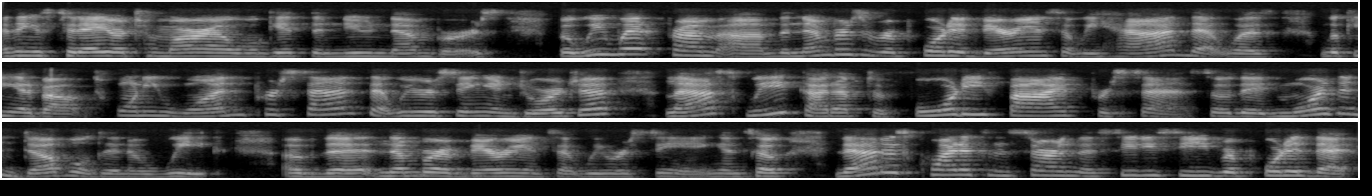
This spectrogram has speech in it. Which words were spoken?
I think it's today or tomorrow we'll get the new numbers. But we went from um, the numbers of reported variants that we had that was looking at about 21% that we were seeing in Georgia. Last week got up to 45%. So, they more than doubled in a week of the number of variants that we were seeing. And so that is quite a concern. The CDC reported that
